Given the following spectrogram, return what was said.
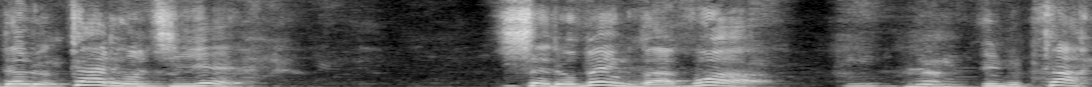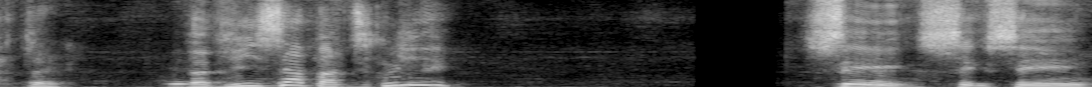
dans le cadre antillais, Saint-Domingue va avoir une carte, un visa particulier. C'est, c'est, c'est,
